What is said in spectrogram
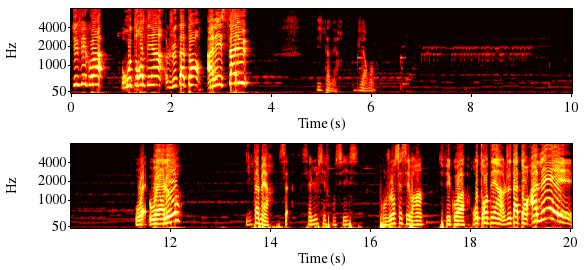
Tu fais quoi? Route 31, je t'attends. Allez, salut Dis ta mère, clairement. Ouais, ouais, allô? Dis ta mère. salut, c'est Francis. Bonjour, c'est Séverin. Tu fais quoi? Route 31, je t'attends. Allez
